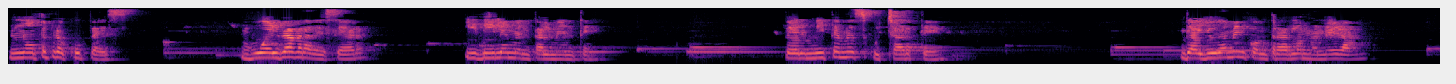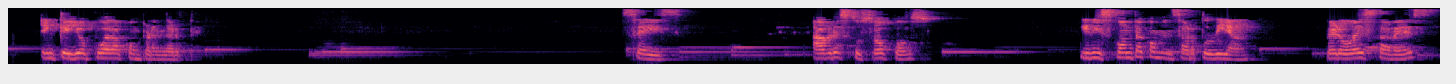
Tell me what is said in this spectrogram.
no te preocupes. Vuelve a agradecer y dile mentalmente, permíteme escucharte y ayúdame a encontrar la manera en que yo pueda comprenderte. 6. Abres tus ojos y disponte a comenzar tu día, pero esta vez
